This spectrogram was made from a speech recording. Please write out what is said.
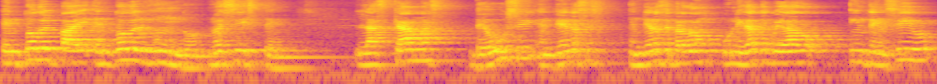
En todo el país, en todo el mundo no existen las camas de UCI, entiéndase, entiéndase perdón, unidad de cuidado intensivo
